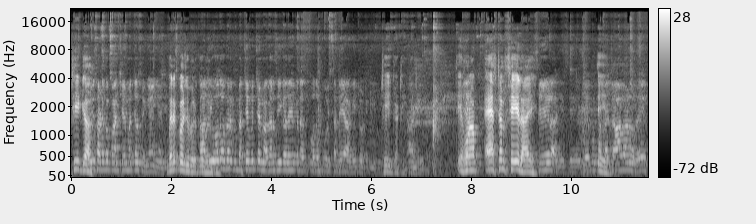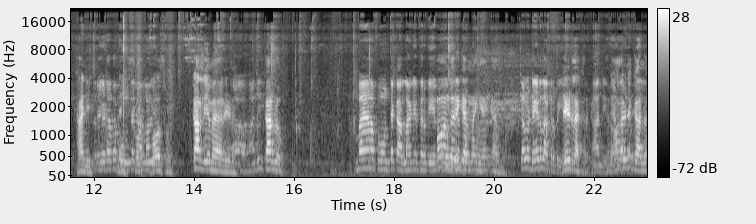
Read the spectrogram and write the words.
ਠੀਕ ਆ। ਸਾਡੇ ਕੋਲ ਪੰਜ ਛੇ ਮੱਝਾਂ ਸੂਈਆਂ ਹੋਈਆਂ ਜੀ। ਬਿਲਕੁਲ ਜੀ ਬਿਲਕੁਲ ਹਾਂਜੀ। ਉਦੋਂ ਫਿਰ ਬੱਚੇ ਬੁੱਚੇ ਮਗਰ ਸੀ ਕਦੇ ਉਦੋਂ ਪੂਛ ਥੱਲੇ ਆ ਗਈ ਟੁੱਟ ਗਈ। ਠੀਕ ਹੈ ਠੀਕ ਹੈ ਹਾਂਜੀ। ਤੇ ਹੁਣ ਇਸ ਟਾਈਮ ਸੇਲ ਆਏ ਸੇਲ ਆ ਜੀ ਸੇਲ ਜੇ ਕੋਈ ਬੰਦਾ ਚਾਹਵਾਨ ਹੋਵੇ ਹਾਂਜੀ। ਰੇਟ ਆਪਾਂ ਫੋਨ ਤੇ ਕਰ ਲਾਂਗੇ। ਬਹੁਤ ਸੋਹਣਾ। ਕਰ ਲਿਆ ਮੈਂ ਹਾਂ, ਹਾਂਜੀ। ਕਰ ਲੋ ਮੈਂ ਨਾ ਫੋਨ ਤੇ ਕਰ ਲਾਂਗੇ ਫਿਰ ਵੀਰ ਫੋਨ ਤੇ ਵੀ ਕਰਨਾ ਹੀ ਹੈ ਕਰ ਲਓ ਚਲੋ 1.5 ਲੱਖ ਰੁਪਏ 1.5 ਲੱਖ ਰੁਪਏ ਹਾਂਜੀ, ਆਹ ਵੀ ਗੱਲ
